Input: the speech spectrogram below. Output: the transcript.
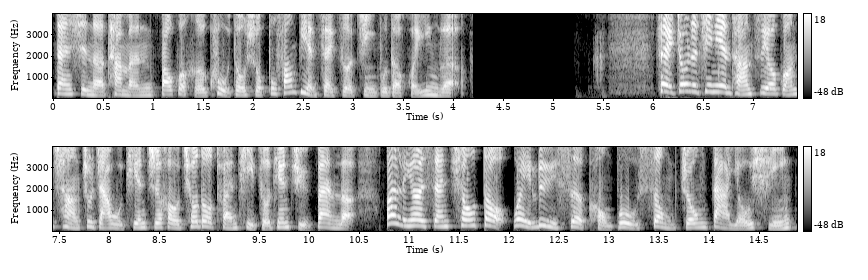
但是呢，他们包括何库都说不方便再做进一步的回应了。在中日纪念堂自由广场驻扎五天之后，秋斗团体昨天举办了二零二三秋斗为绿色恐怖送终大游行，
